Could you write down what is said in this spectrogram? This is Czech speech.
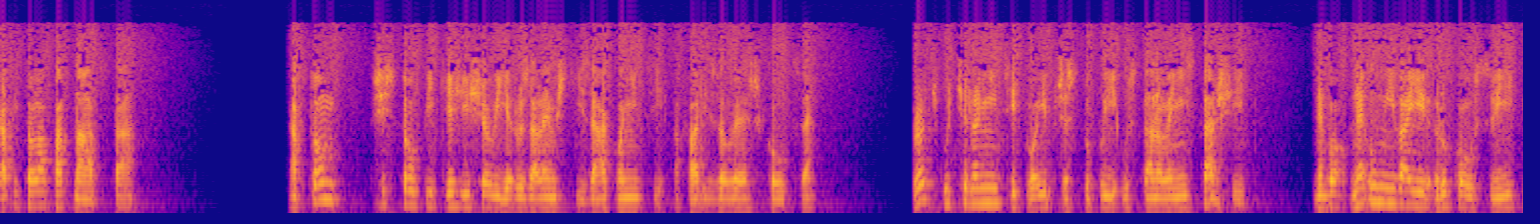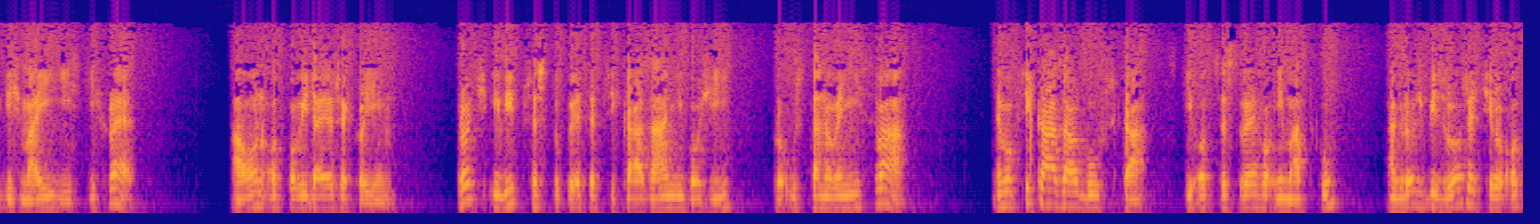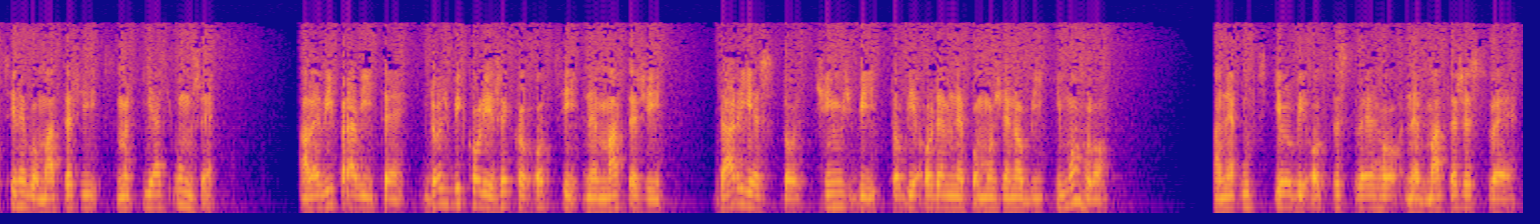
Kapitola 15. A v tom přistoupí k Ježíšovi jeruzalémští zákonníci a farizové škouce. Proč učedlníci tvoji přestupují ustanovení starších? Nebo neumývají rukou svých, když mají jístí chléb? A on odpovídaje řekl jim, proč i vy přestupujete přikázání Boží pro ustanovení svá? Nebo přikázal Bůřka cti otce svého i matku, a kdož by zlořečil otci nebo mateři, smrtí ať umře. Ale vy pravíte, kdož by koli řekl otci nebo mateři, dar jest to, čímž by tobě ode mne pomoženo být i mohlo. A neuctil by otce svého nebo mateře své.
